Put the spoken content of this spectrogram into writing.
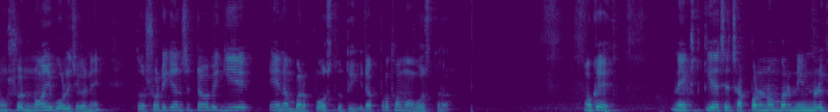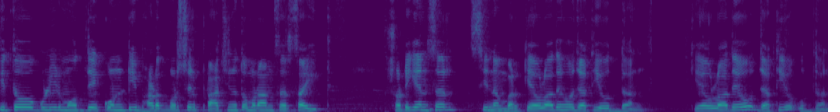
অংশ নয় বলেছে এখানে। তো সঠিক অ্যান্সারটা হবে গিয়ে এ নাম্বার প্রস্তুতি। এটা প্রথম অবস্থা। ওকে নেক্সট কী আছে? ছাপ্পান্ন নম্বর, নিম্নলিখিতগুলির মধ্যে কোনটি ভারতবর্ষের প্রাচীনতম রামসার সাইট সঠিক অ্যান্সার সি নাম্বার কেওলাদেহ জাতীয় উদ্যান। কেওলাদেহ জাতীয় উদ্যান।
